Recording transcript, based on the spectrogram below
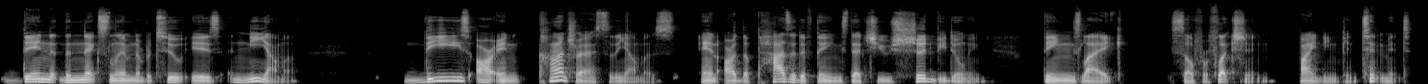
Then the next limb, number two, is niyama. These are in contrast to the yamas and are the positive things that you should be doing Things like self reflection, finding contentment,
